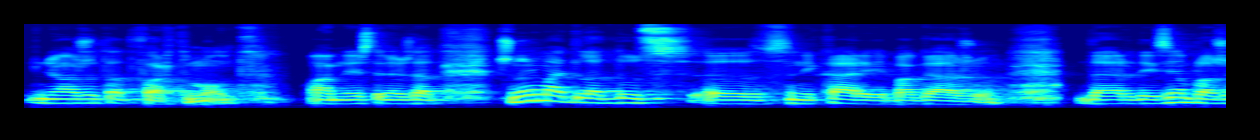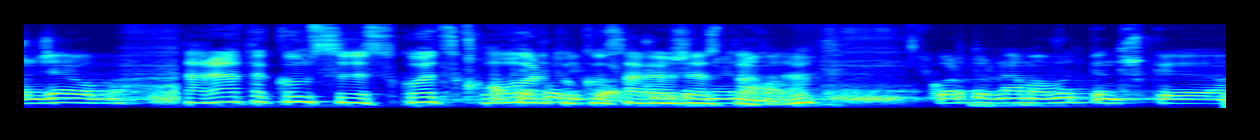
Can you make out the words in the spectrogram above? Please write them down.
ne-a ajutat foarte mult. Oamenii ăștia ne-au ajutat. Și nu numai de la dus uh, să ne care bagajul, dar, de exemplu, ajungeai o... Să arată cum să scoți Apropo de cortul, cum cort, să aranjezi corturi noi tot, n-am da? avut. Corturi n-am avut pentru că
